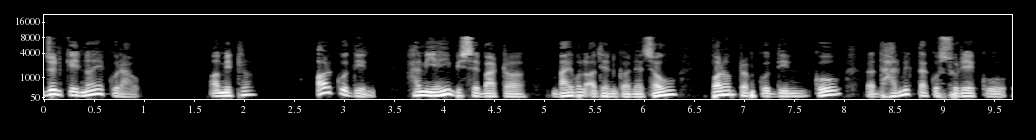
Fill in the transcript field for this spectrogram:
जुन केही नयाँ कुरा हो। अमित्र अर्को दिन हामी यही विषयबाट बाइबल अध्ययन गर्नेछौ परमप्रभुको दिनको र धार्मिकताको सूर्यको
